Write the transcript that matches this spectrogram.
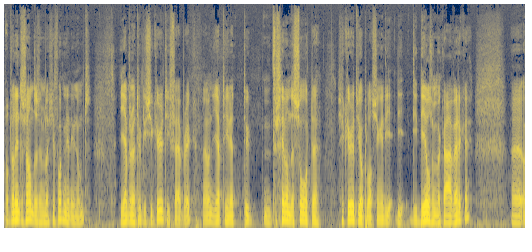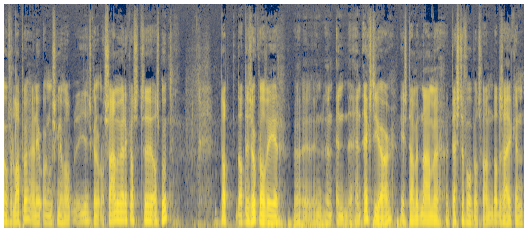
wat wel interessant is, omdat je Fortinet nu noemt, die hebben natuurlijk die security fabric. Hè, want je hebt hier natuurlijk verschillende soorten security oplossingen die, die, die deels met elkaar werken, eh, overlappen en ook misschien nog wel, je- ze kunnen ook nog samenwerken als het, eh, als het moet. Dat, dat is ook wel weer, eh, een, een, een, een XDR is daar met name het beste voorbeeld van. Dat is eigenlijk een,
